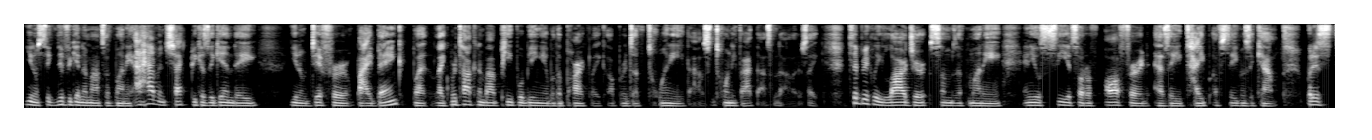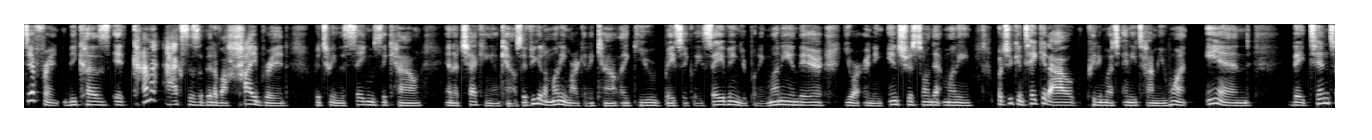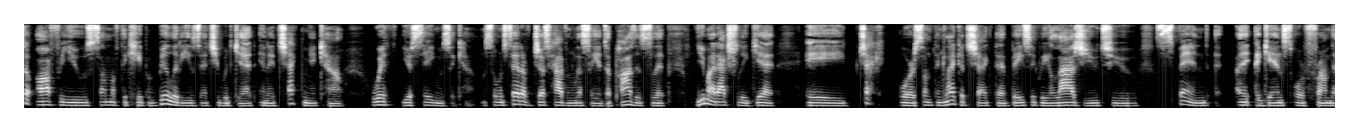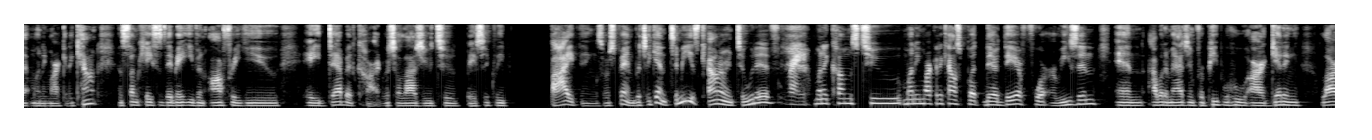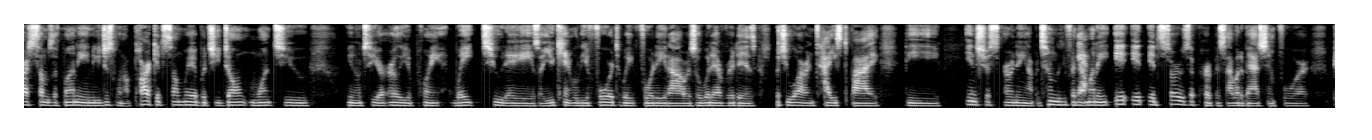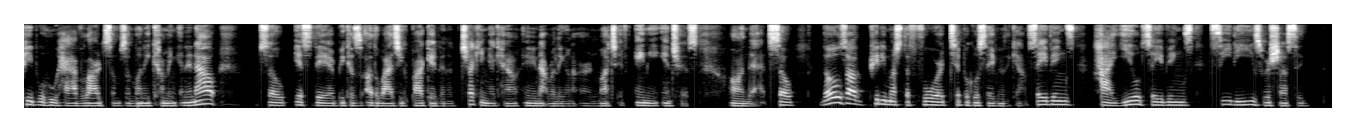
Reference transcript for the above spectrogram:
you know, significant amounts of money. I haven't checked because again, they you know, differ by bank, but like we're talking about people being able to park like upwards of $20,000, $25,000, like typically larger sums of money. And you'll see it sort of offered as a type of savings account. But it's different because it kind of acts as a bit of a hybrid between the savings account and a checking account. So if you get a money market account, like you're basically saving, you're putting money in there, you are earning interest on that money, but you can take it out pretty much anytime you want. And they tend to offer you some of the capabilities that you would get in a checking account with your savings account. So instead of just having, let's say, a deposit slip, you might actually get a check or something like a check that basically allows you to spend against or from that money market account. In some cases, they may even offer you a debit card, which allows you to basically buy things or spend, which again, to me is counterintuitive right. when it comes to money market accounts, but they're there for a reason. And I would imagine for people who are getting large sums of money and you just want to park it somewhere, but you don't want to, you know, to your earlier point, wait two days or you can't really afford to wait 48 hours or whatever it is, but you are enticed by the interest earning opportunity for that yeah. money. It, it, it serves a purpose, I would imagine, for people who have large sums of money coming in and out. So it's there because otherwise you park it in a checking account and you're not really going to earn much, if any, interest on that. So those are pretty much the four typical savings accounts savings, high yield savings, CDs, which are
